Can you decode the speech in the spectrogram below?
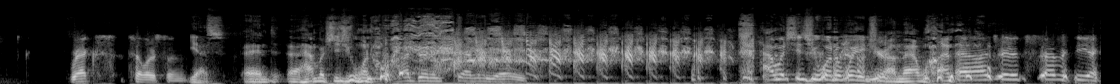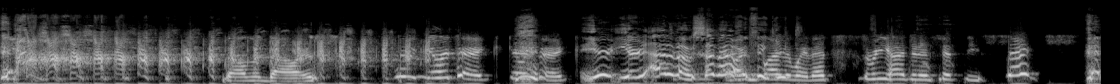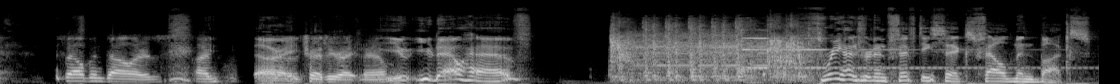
Rex Tillerson. Yes. And uh, how much did you want to wager? 178. How much did you want to wager on that one? 178 thousand dollars. Give or take. Give or take. You're, you're, I don't know. Somehow I think by the way, that's 356 Feldman dollars. I'm All right. the treasury right now. you, you now have 356 Feldman bucks.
